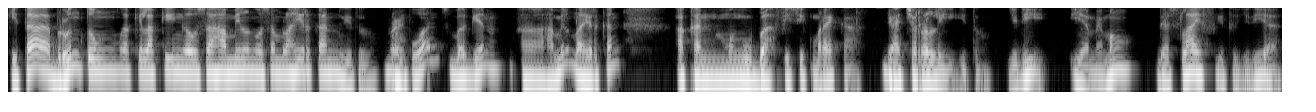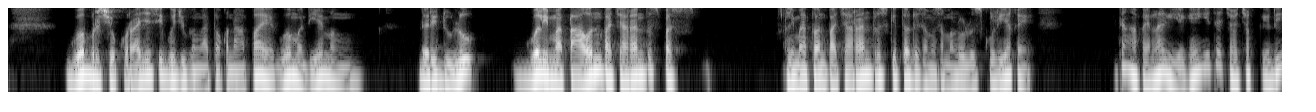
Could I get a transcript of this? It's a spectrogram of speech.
kita beruntung laki-laki nggak usah hamil nggak usah melahirkan gitu. Right. Perempuan sebagian eh, hamil melahirkan akan mengubah fisik mereka Ya. naturally gitu. Jadi ya memang that's life gitu. Jadi ya gue bersyukur aja sih gue juga nggak tahu kenapa ya gue sama dia emang dari dulu gue lima tahun pacaran terus pas lima tahun pacaran terus kita udah sama-sama lulus kuliah kayak kita ngapain lagi ya kayaknya kita cocok jadi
